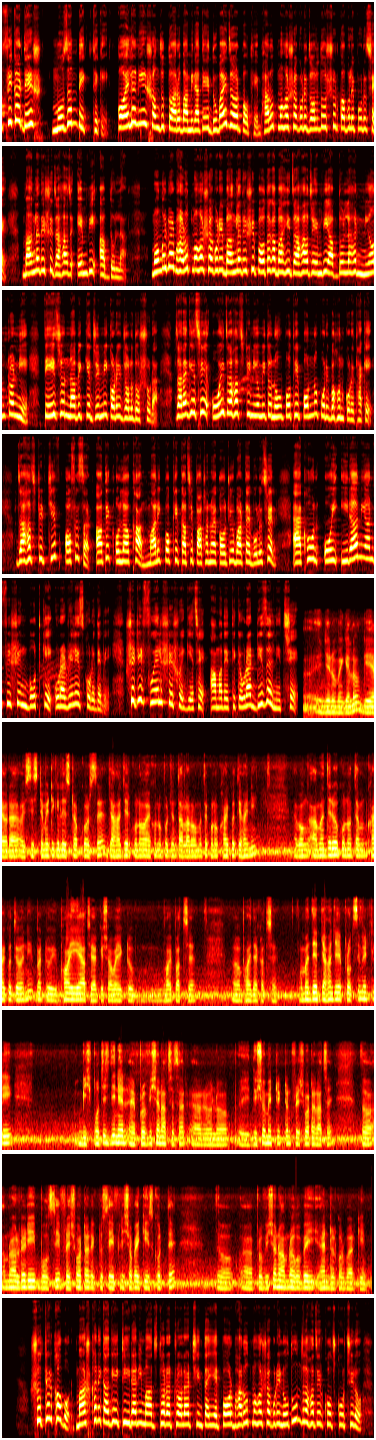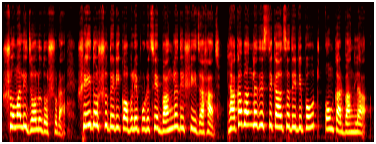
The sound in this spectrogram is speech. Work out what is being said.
আফ্রিকার দেশ মোজাম্বিক থেকে কয়লা নিয়ে সংযুক্ত আরব আমিরাতে দুবাই যাওয়ার পথে ভারত মহাসাগরে জলদস্যুর কবলে পড়েছে বাংলাদেশি জাহাজ এমভি আবদুল্লাহ। মঙ্গলবার ভারত মহাসাগরে বাংলাদেশি পতাকাবাহী জাহাজ এমভি আবদুল্লাহর নিয়ন্ত্রণ নিয়ে তেইশ জন নাবিককে জিম্মি করে জলদস্যুরা। জানা গিয়েছে, ওই জাহাজটি নিয়মিত নৌপথে পণ্য পরিবহন করে থাকে। জাহাজটির চিফ অফিসার আতেক উল্লাহ খান মালিক পক্ষের কাছে পাঠানো এক অডিও বার্তায় বলেছেন, এখন ওই ইরানিয়ান ফিশিং বোটকে ওরা রিলিজ করে দেবে। সেটির ফুয়েল শেষ হয়ে গিয়েছে। আমাদের থেকে ওরা ডিজেল নিচ্ছে। ইঞ্জিন রুমে গেল, গিয়ে ওরা ওই সিস্টেমেটিক্যালি স্টপ করছে। জাহাজের কোনো এখনও পর্যন্ত আল্লাহর রহমতে কোনো ক্ষয়ক্ষতি হয়নি এবং আমাদেরও কোনো তেমন ক্ষয়ক্ষতি হয়নি বাট ওই ভয়ে আছে আর কি, সবাই একটু ভয় পাচ্ছে ভয় দেখাচ্ছে। আমাদের জাহাজে অ্যাপ্রক্সিমেটলি বিশ পঁচিশ দিনের প্রভিশন আছে স্যার, আর হলো এই দুশো মেট্রিক টন ফ্রেশ ওয়াটার আছে। তো আমরা অলরেডি বলছি ফ্রেশ ওয়াটার একটু সেফলি সবাইকে ইউজ করতে। তো প্রভিশনও আমরা ওভাবেই হ্যান্ডেল করব আর কি। সূত্রের খবর, মাসখানেক আগে একটি ইরানি মাছ ধরা ট্রলার ছিনতাইয়ের পর ভারত মহাসাগরে নতুন জাহাজের খোঁজ করছিল সোমালি জলদস্যুরা। সেই দস্যুদেরই কবলে পড়েছে বাংলাদেশি জাহাজ। ঢাকা, বাংলাদেশ থেকে আলসাদের রিপোর্ট, ওঙ্কার বাংলা।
